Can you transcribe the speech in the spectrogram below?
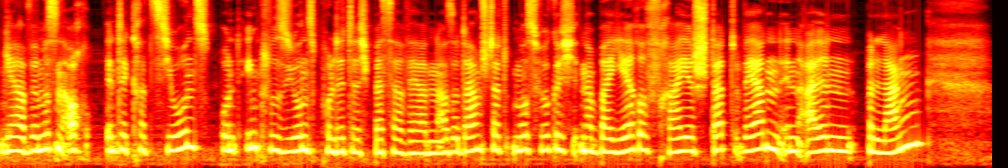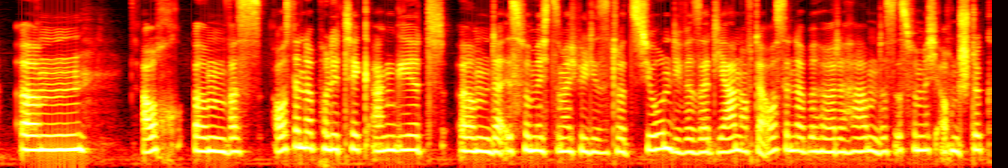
ja, wir müssen auch integrations- und inklusionspolitisch besser werden. Also Darmstadt muss wirklich eine barrierefreie Stadt werden in allen Belangen. Ähm, auch ähm, was Ausländerpolitik angeht, ähm, da ist für mich zum Beispiel die Situation, die wir seit Jahren auf der Ausländerbehörde haben, das ist für mich auch ein Stück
